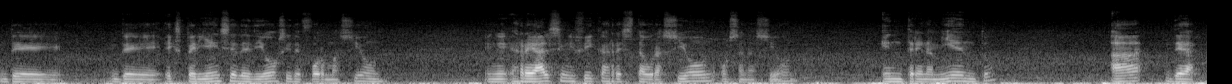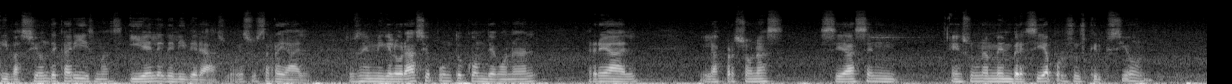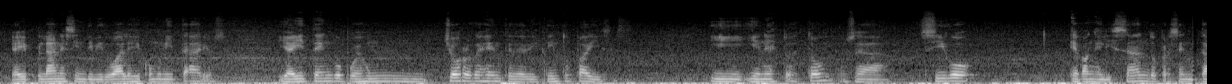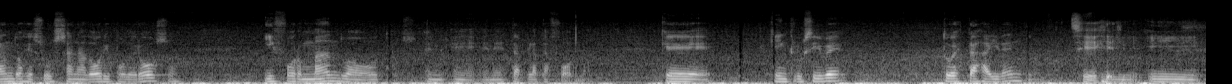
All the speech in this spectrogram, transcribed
experiencia de Dios y de formación. En real significa restauración o sanación, entrenamiento, A de activación de carismas y L de liderazgo. Eso es real. Entonces en miguelhoracio.com diagonal real, las personas se hacen, es una membresía por suscripción y hay planes individuales y comunitarios y ahí tengo pues un chorro de gente de distintos países. Y, en esto estoy, o sea, sigo evangelizando, presentando a Jesús sanador y poderoso y formando a otros en, esta plataforma. Que, inclusive tú estás ahí dentro. Sí. Y,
